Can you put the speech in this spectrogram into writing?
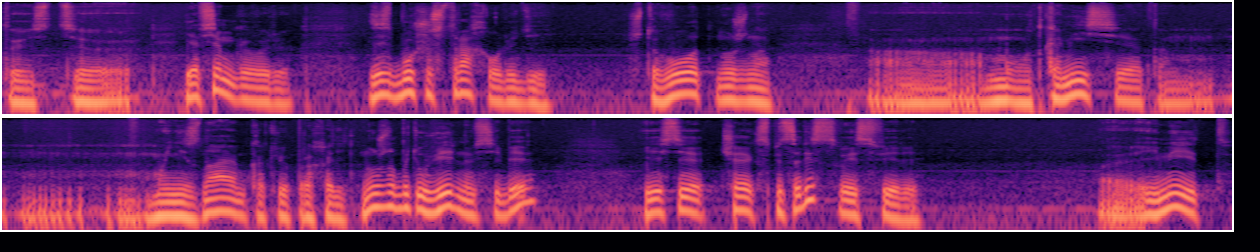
То есть э, я всем говорю, здесь больше страха у людей, что вот нужно э, вот комиссия, там, мы не знаем, как ее проходить. Нужно быть уверенным в себе. Если человек специалист в своей сфере, э, имеет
